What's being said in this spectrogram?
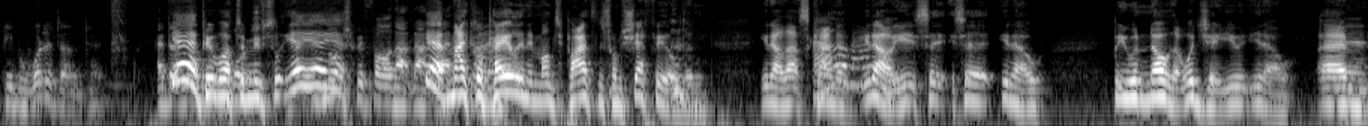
people would have done it. Yeah, people have to move to- yeah, yeah, yeah. Much before that. that yeah, Michael fine. Palin in Monty Python's from Sheffield, and you know that's kind Oh, of you know it's a, it's a you know, but you wouldn't know that, would you? You you know. Um, Yeah.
